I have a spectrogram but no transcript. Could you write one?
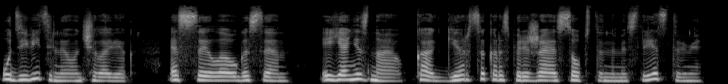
«Удивительный он человек, эссей Лаугесен, и я не знаю, как герцог, распоряжаясь собственными средствами,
